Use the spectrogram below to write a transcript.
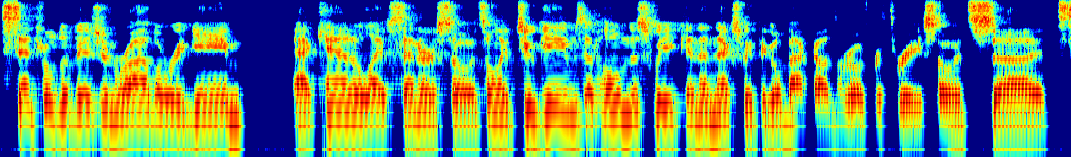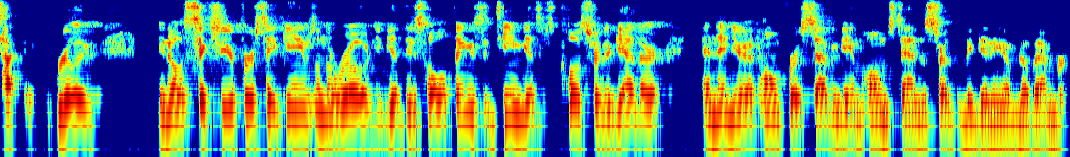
Central Division rivalry game at Canada Life Center. So it's only two games at home this week, and then next week they go back out on the road for three. So it's uh, it's really, you know, six of your first eight games on the road. You get these whole things. The team gets closer together, and then you're at home for a seven game homestand to start the beginning of November.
